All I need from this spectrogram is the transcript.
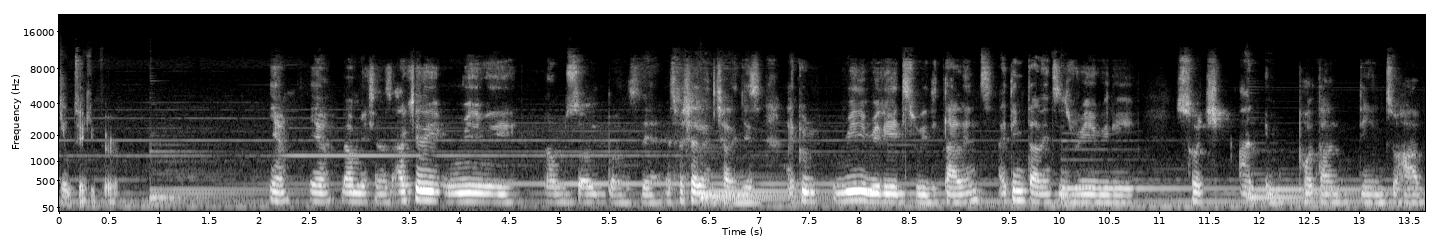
you'll take you through. Yeah, yeah, that makes sense. Actually, really, really um solid points there, especially in challenges. I could really relate with the talent. I think talent is really, really such an important thing to have,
